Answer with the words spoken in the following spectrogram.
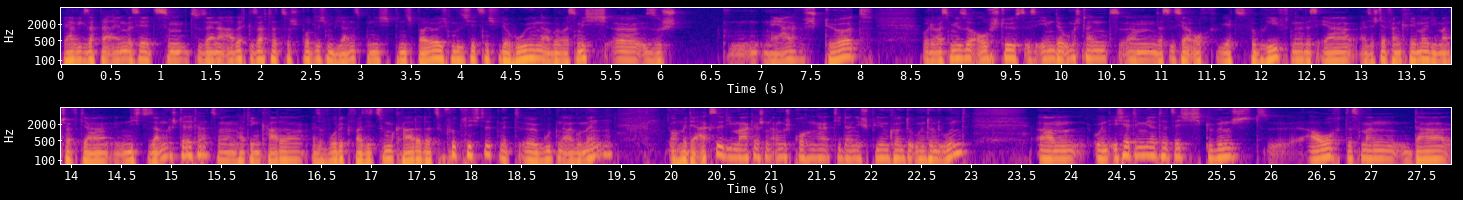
ja, wie gesagt, bei allem, was er jetzt zum, zu seiner Arbeit gesagt hat, zur sportlichen Bilanz, bin ich, bin ich bei euch, muss ich jetzt nicht wiederholen, aber was mich äh, so, naja, stört, oder was mir so aufstößt, ist eben der Umstand, ähm, das ist ja auch jetzt verbrieft, ne, dass er, also Stefan Krämer, die Mannschaft ja nicht zusammengestellt hat, sondern hat den Kader, also wurde quasi zum Kader dazu verpflichtet mit äh, guten Argumenten. Auch mit der Achse, die Marc ja schon angesprochen hat, die da nicht spielen konnte und und und. Ähm, und ich hätte mir tatsächlich gewünscht, äh, auch, dass man da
